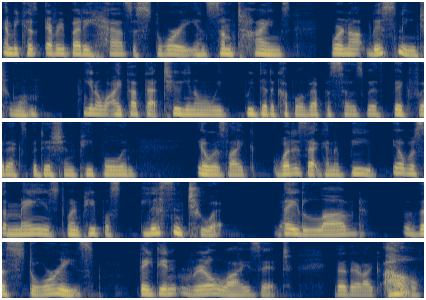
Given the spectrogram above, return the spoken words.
And because everybody has a story, and sometimes we're not listening to them you know, I thought that too. You know, when we we did a couple of episodes with Bigfoot expedition people, and it was like, what is that going to be? It was amazed when people listened to it. Yeah. They loved the stories. They didn't realize it. That they're like, oh,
